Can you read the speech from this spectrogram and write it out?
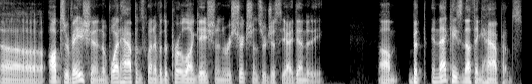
uh, observation of what happens whenever the prolongation and the restrictions are just the identity. Um, but in that case, nothing happens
